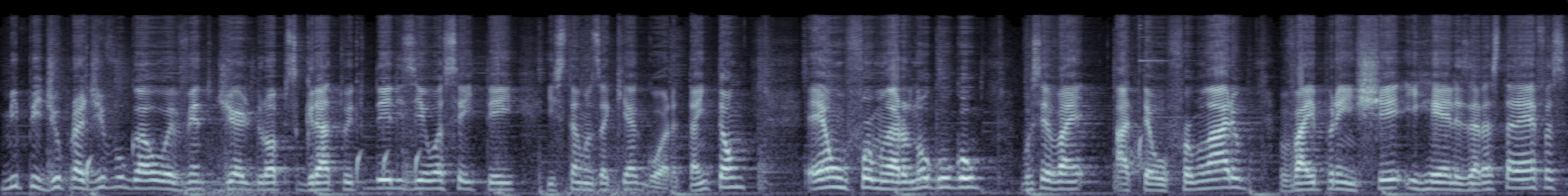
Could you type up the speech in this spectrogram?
me pediu para divulgar o evento de airdrops gratuito deles e eu aceitei. Estamos aqui agora, tá? Então é um formulário no Google. Você vai até o formulário, vai preencher e realizar as tarefas.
